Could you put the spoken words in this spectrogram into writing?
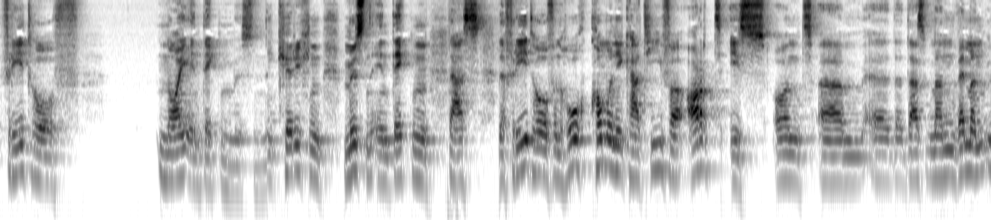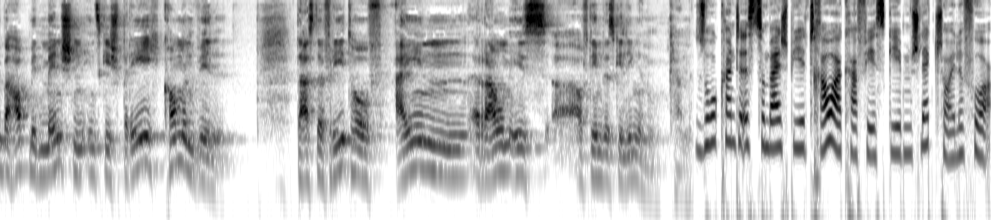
Friedhof neu entdecken müssen. Die Kirchen müssen entdecken, dass der Friedhof ein hochkommunikativer Ort ist und ähm, äh, dass man, wenn man überhaupt mit Menschen ins Gespräch kommen will, dass der Friedhof ein Raum ist, auf dem das gelingen kann. So könnte es zum Beispiel Trauercafés geben, schlägt Scheule vor.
